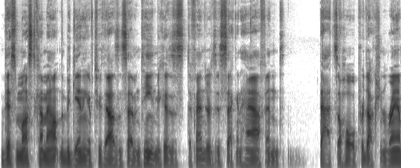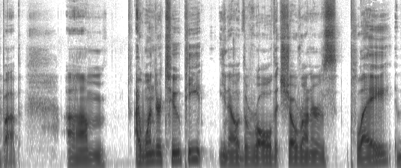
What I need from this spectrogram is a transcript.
this must come out in the beginning of 2017 because Defenders is second half, and that's a whole production ramp up. Um, I wonder too, Pete, you know, the role that showrunners play.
